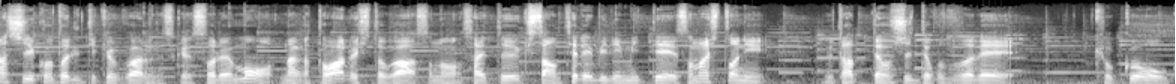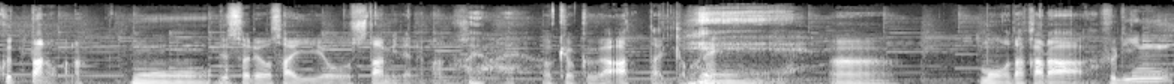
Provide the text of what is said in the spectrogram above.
悲しい小鳥」って曲があるんですけどそれもなんかとある人がその斎藤由貴さんをテレビで見てその人に歌ってほしいってことで曲を送ったのかなでそれを採用したみたいな感じの曲があったりといかね、へうん、もうだから不倫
